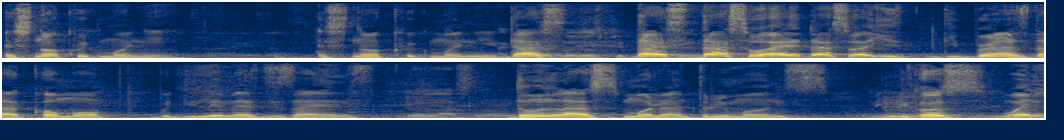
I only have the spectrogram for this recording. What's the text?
it's not quick money. It's not quick money. think That's that's what those people that's think. that's why that's why you, the brands that come up with the lamest designs Don't last long. don't last more than three months because when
